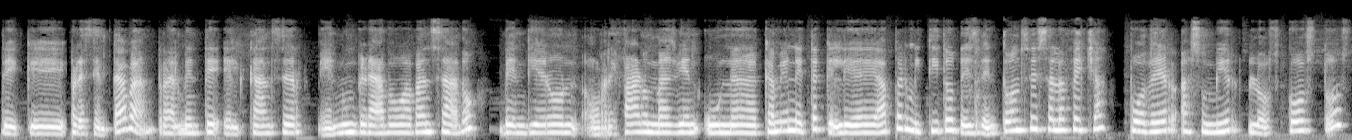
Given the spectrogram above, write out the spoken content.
de que presentaba realmente el cáncer en un grado avanzado, vendieron o rifaron más bien una camioneta que le ha permitido desde entonces a la fecha poder asumir los costos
